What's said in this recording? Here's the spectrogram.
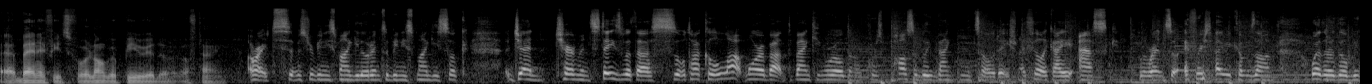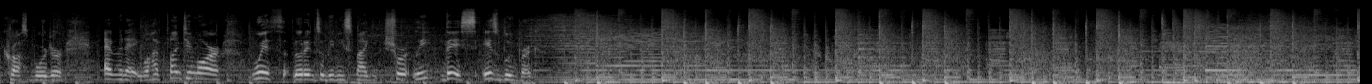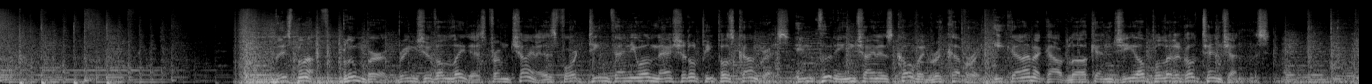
uh, benefits for a longer period of, of time. All right, so Mr. Bini Smaghi, Lorenzo Bini Smaghi Sok, Jen, Chairman, stays with us. We'll talk a lot more about the banking world and, of course, possibly banking consolidation. I feel like I ask Lorenzo every time he comes on whether there'll be cross-border M&A. We'll have plenty more with Lorenzo Bini Smaghi shortly. This is Bloomberg. This month, Bloomberg brings you the latest from China's 14th Annual National People's Congress, including China's COVID recovery, economic outlook, and geopolitical tensions.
